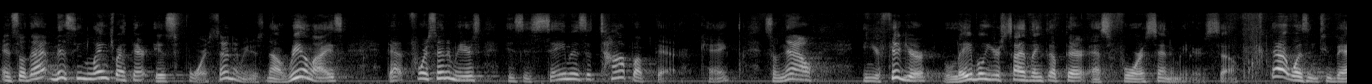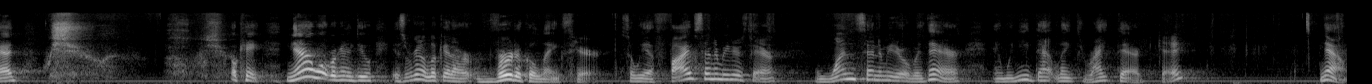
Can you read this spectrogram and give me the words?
And so that missing length right there is 4 centimeters. Now realize that 4 centimeters is the same as the top up there, okay? So now, in your figure, label your side length up there as 4 centimeters. So that wasn't too bad. Okay, now what we're going to do is we're going to look at our vertical lengths here. So we have 5 centimeters there, 1 centimeter over there, and we need that length right there, okay? Now,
